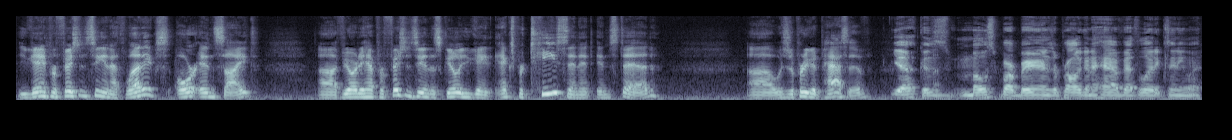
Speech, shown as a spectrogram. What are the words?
You gain proficiency in athletics or insight. Uh, if you already have proficiency in the skill, you gain expertise in it instead, uh, which is a pretty good passive. Yeah, because most barbarians are probably going to have athletics anyway.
